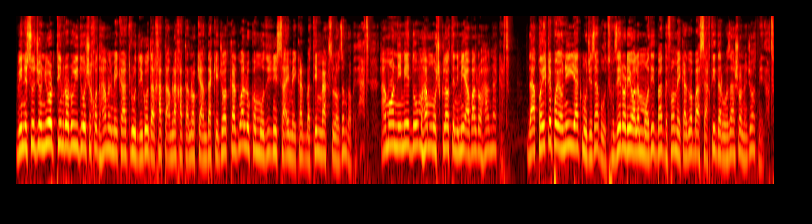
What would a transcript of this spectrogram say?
وینیسیوس جونیور تیم را روی دوش خود حمل می‌کرد. رودریگو در خط حمله خطر اندک ایجاد کرد و لوکا مودریچ نیز سعی می‌کرد به تیم مکث لازم را بدهد. اما نیمه دوم هم مشکلات نیمه اول را حل نکرد. دقایق پایانی یک معجزه بود. زیرا رئال مادرید بد دفاع می‌کرد و به سختی دروازهاش را نجات می‌داد.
